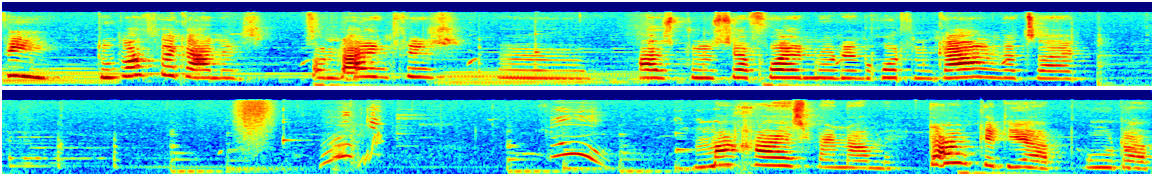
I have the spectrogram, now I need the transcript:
Wie? Du machst ja gar nichts. Und eigentlich äh, hast du es ja vorhin nur den roten Galen gezeigt. Macha ist mein Name. Danke dir, Bruder,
